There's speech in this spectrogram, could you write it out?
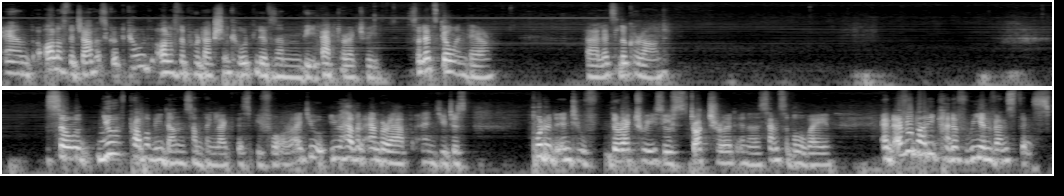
and all of the JavaScript code, all of the production code lives in the app directory. So let's go in there. Uh, let's look around. So you have probably done something like this before, right? You, you have an Ember app and you just put it into directories, you structure it in a sensible way. And everybody kind of reinvents this.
